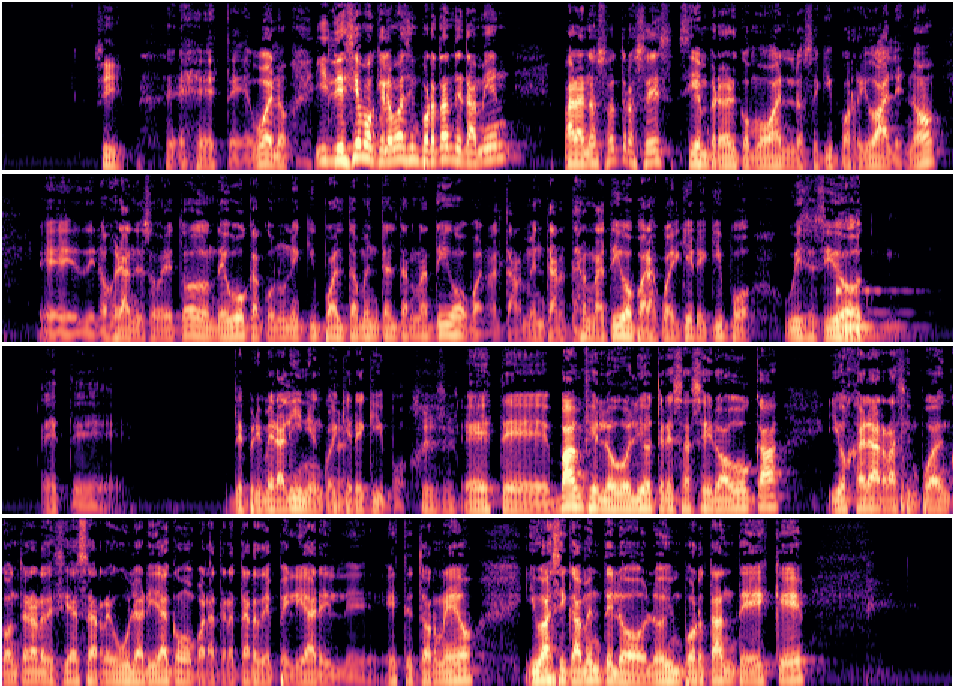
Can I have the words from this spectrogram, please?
Sí. este, bueno, y decíamos que lo más importante también para nosotros es siempre ver cómo van los equipos rivales, ¿no? Eh, de los grandes, sobre todo, donde Boca con un equipo altamente alternativo, bueno, altamente alternativo para cualquier equipo hubiese sido este de primera línea en cualquier equipo. Este Banfield lo goleó 3 a 0 a Boca y ojalá Racing pueda encontrar, decía, esa regularidad como para tratar de pelear el, eh, este torneo. Y básicamente lo, lo importante es que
